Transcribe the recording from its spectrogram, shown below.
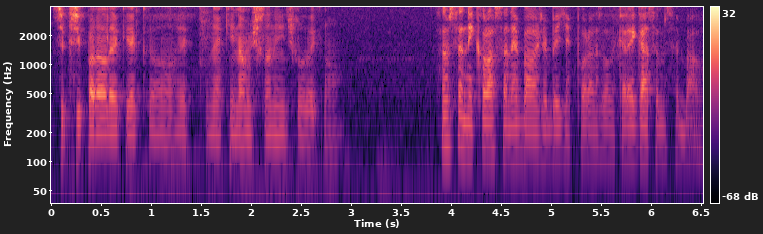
si připadal jak, jak, jak nějaký namyšlený člověk. No. Jsem se Nikolase nebál, že by tě porazil, Krejka jsem se bál.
